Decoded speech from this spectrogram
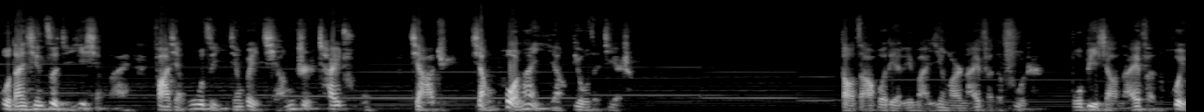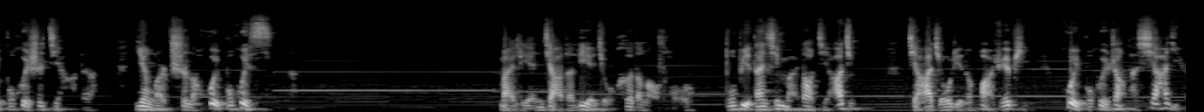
不担心自己一醒来发现屋子已经被强制拆除，家具像破烂一样丢在街上。到杂货店里买婴儿奶粉的妇人不必想奶粉会不会是假的，婴儿吃了会不会死。买廉价的烈酒喝的老头不必担心买到假酒。假酒里的化学品会不会让他瞎眼？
